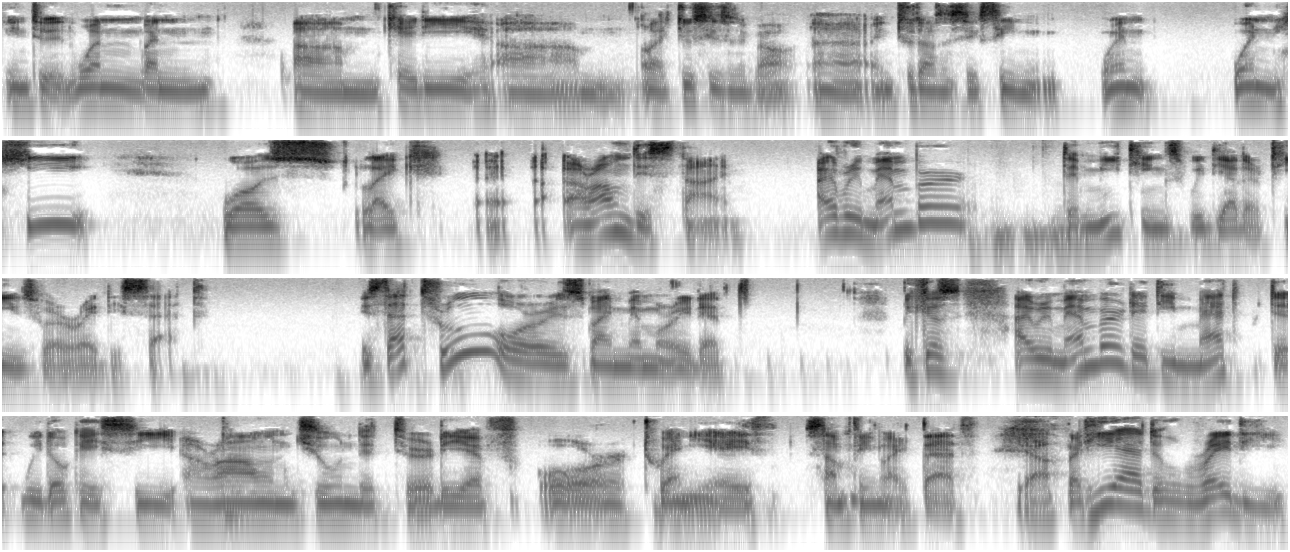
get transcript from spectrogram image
into it, when when um, KD, um, like two seasons ago, uh, in 2016, when when he was like uh, around this time, I remember the meetings with the other teams were already set. Is that true, or is my memory that? Because I remember that he met with OKC around June the 30th or 28th, something like that. Yeah. But he had already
